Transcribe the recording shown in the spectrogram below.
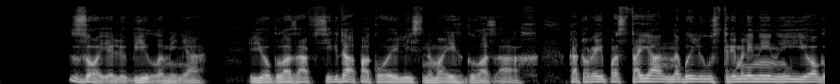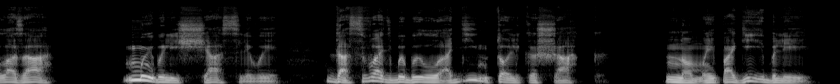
Зоя любила меня. Ее глаза всегда покоились на моих глазах, которые постоянно были устремлены на ее глаза. Мы были счастливы. До свадьбы был один только шаг. Но мы погибли.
